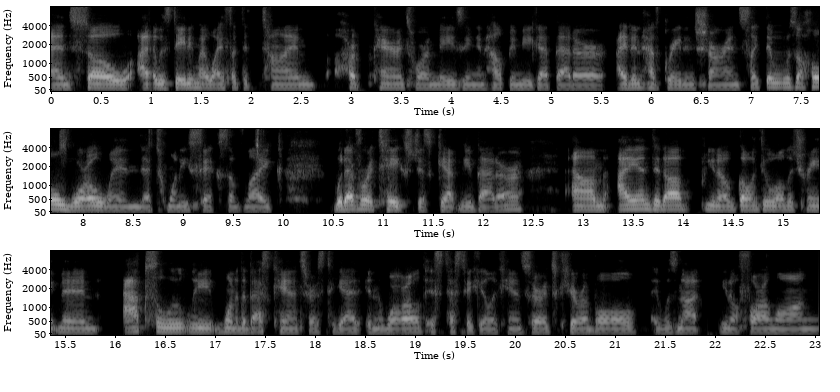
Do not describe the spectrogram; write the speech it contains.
And so I was dating my wife at the time. Her parents were amazing in helping me get better. I didn't have great insurance. Like there was a whole whirlwind at 26 of like, whatever it takes, just get me better. Um, I ended up, you know, going through all the treatment. Absolutely, one of the best cancers to get in the world is testicular cancer. It's curable. It was not, you know, far along.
